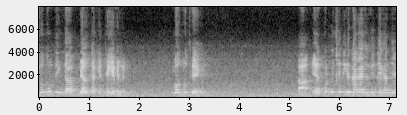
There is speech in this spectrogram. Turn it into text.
চতুর্দিক দা বেলটাকে ঢেকে ফেলেন। মজবুত হয়ে গেল। এরপর নিচে দিকে তাকায় যদি দেখেন যে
